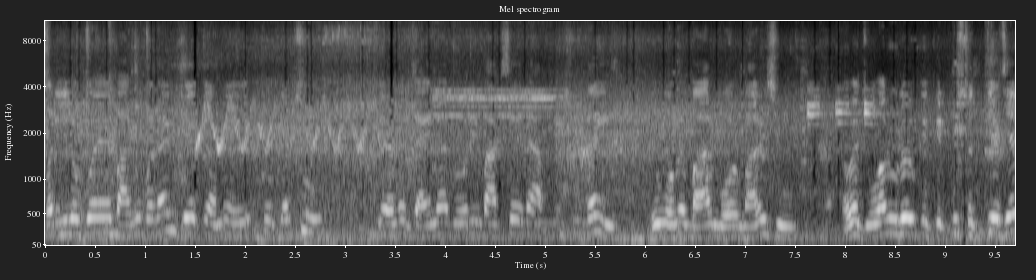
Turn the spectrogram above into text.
પણ એ લોકોએ બહાનું બનાવ્યું છે કે અમે એવી રીતે કરશું? અમે ચાઇના દોરી માગશે અને આપીશું નહીં એવું અમે બહાર મોર મારીશું. હવે જોવાનું રહ્યું કે કેટલું સત્ય છે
